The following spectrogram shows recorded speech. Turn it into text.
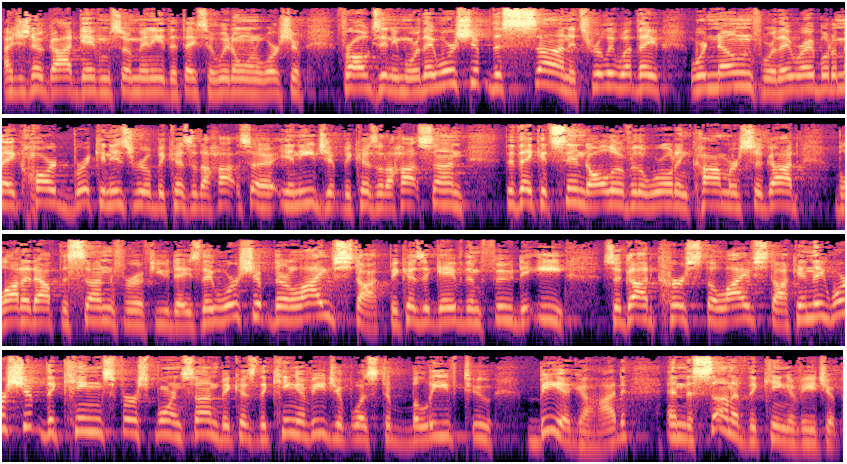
I just know God gave them so many that they said, we don't want to worship frogs anymore. They worshiped the sun. It's really what they were known for. They were able to make hard brick in Israel because of the hot, uh, in Egypt because of the hot sun that they could send all over the world in commerce. So God blotted out the sun for a few days. They worshiped their livestock because it gave them food to eat. So God cursed the livestock. And they worshiped the king's firstborn son because the king of Egypt was to believe to be a god, and the son of the king of Egypt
